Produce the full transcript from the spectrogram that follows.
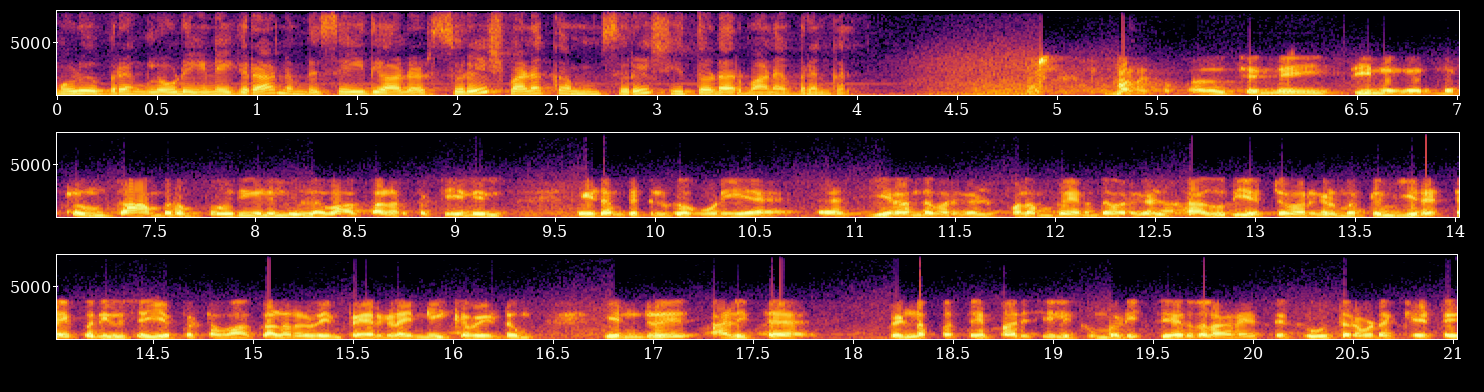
முழு விவரங்களோடு இணைகிறார் நமது செய்தியாளர் சுரேஷ். வணக்கம் சுரேஷ். இது தொடர்பான விவரங்கள். வணக்கம். சென்னை தீநகர் மற்றும் தாம்பரம் தொகுதிகளில் உள்ள வாக்காளர் பட்டியலில் இடம்பெற்றிருக்கக்கூடிய இறந்தவர்கள் புலம்பெயர்ந்தவர்கள் தகுதியற்றவர்கள் மற்றும் இரட்டை பதிவு செய்யப்பட்ட வாக்காளர்களின் பெயர்களை நீக்க வேண்டும் என்று அளித்த விண்ணப்பத்தை பரிசீலிக்கும்படி தேர்தல் ஆணையத்துக்கு உத்தரவிட கேட்டு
